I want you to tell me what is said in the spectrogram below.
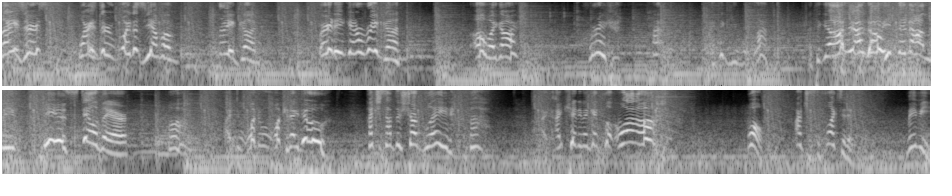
Lasers. Why is there? Why does he have a ray gun? Where did he get a ray gun? Oh my gosh. Ray gun. I, I think he left. I think. Oh no, no, he did not leave. He is still there. Oh, I what, what can I do? I just have this sharp blade. Ah, I, I can't even get close. Whoa! Whoa! I just deflected it. Maybe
